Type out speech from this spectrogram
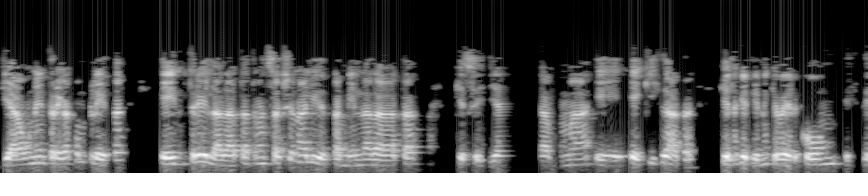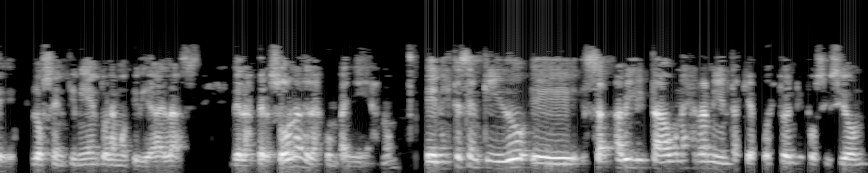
ya una entrega completa entre la data transaccional y también la data que se llama eh, X-Data, que es la que tiene que ver con este, los sentimientos, la motividad de las, de las personas, de las compañías. ¿no? En este sentido, eh, ha habilitado unas herramientas que ha puesto en disposición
